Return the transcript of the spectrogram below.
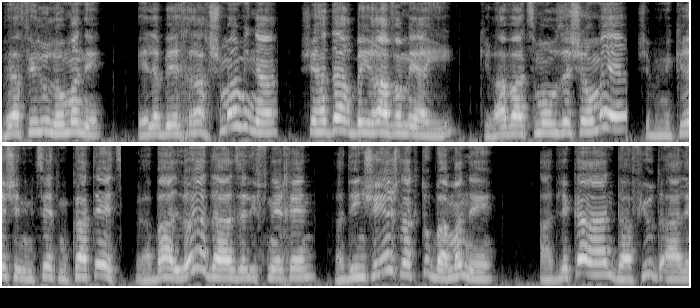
ואפילו לא מנה, אלא בהכרח שמע מינה שהדר בי רבא מהאי, כי רבא עצמו הוא זה שאומר שבמקרה שנמצאת מוכת עץ והבעל לא ידע על זה לפני כן, הדין שיש לה כתובה מנה. עד לכאן דף י"א.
